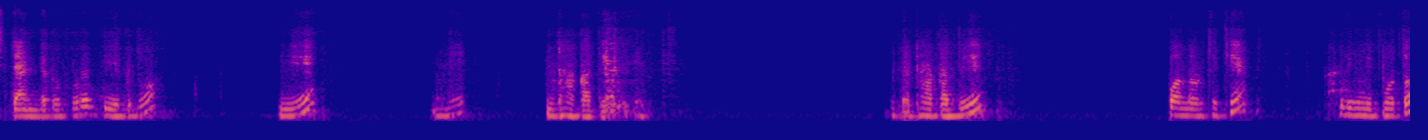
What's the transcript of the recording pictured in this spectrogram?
স্ট্যান্ডের উপরে দিয়ে দেবো। দিয়ে আমি ঢাকা দিয়ে দেবো। এটা ঢাকা দিয়ে পনেরো থেকে কুড়ি মিনিট মতো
